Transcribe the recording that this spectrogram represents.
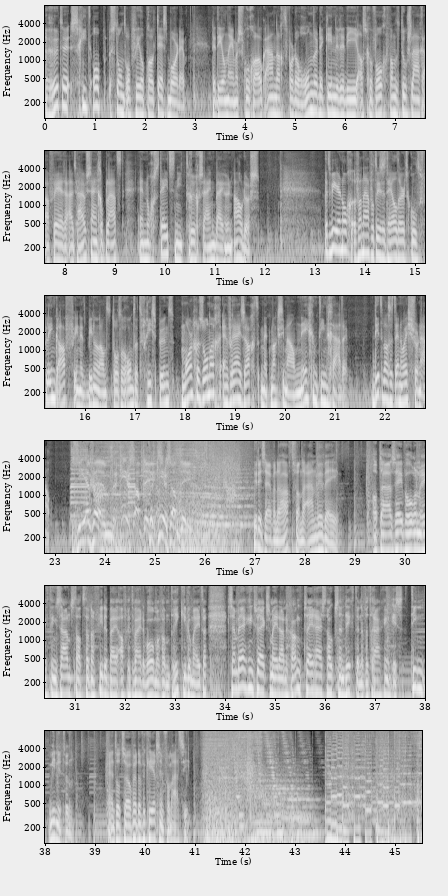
Rutte schiet op stond op veel protestborden. De deelnemers vroegen ook aandacht voor de honderden kinderen die als gevolg van de toeslagenaffaire uit huis zijn geplaatst en nog steeds niet terug zijn bij hun ouders. Het weer nog. Vanavond is het helder. Het koelt flink af. In het binnenland tot rond het vriespunt. Morgen zonnig en vrij zacht met maximaal 19 graden. Dit was het NOS Journaal. ZFM. Verkeersupdate. Verkeersupdate. Dit is even de hart van de ANWB. Op de A7 Hoorn richting Zaanstad staat een file bij afrit Wormen van 3 kilometer. Er zijn bergingswerkzaamheden aan de gang. Twee rijstroken zijn dicht en de vertraging is 10 minuten. En tot zover de verkeersinformatie.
